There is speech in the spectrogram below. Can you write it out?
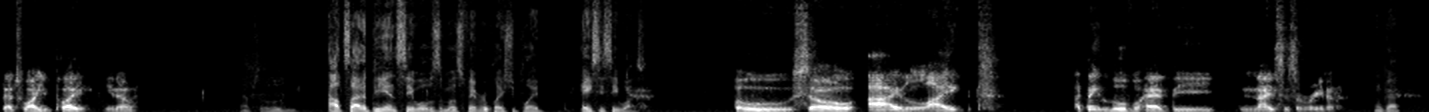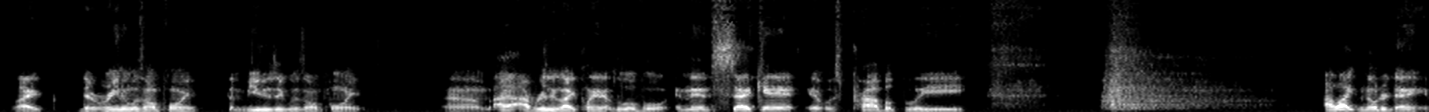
that's why you play, you know? Absolutely. Outside of PNC, what was the most favorite place you played, ACC wise? Oh, so I liked, I think Louisville had the nicest arena. Okay. Like the arena was on point, the music was on point. Um, I, I really like playing at Louisville. And then second, it was probably I like Notre Dame.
